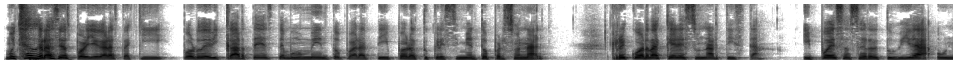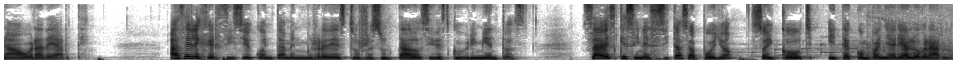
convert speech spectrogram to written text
Muchas gracias por llegar hasta aquí, por dedicarte este momento para ti, para tu crecimiento personal. Recuerda que eres un artista y puedes hacer de tu vida una obra de arte. Haz el ejercicio y cuéntame en mis redes tus resultados y descubrimientos. Sabes que si necesitas apoyo, soy coach y te acompañaré a lograrlo.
